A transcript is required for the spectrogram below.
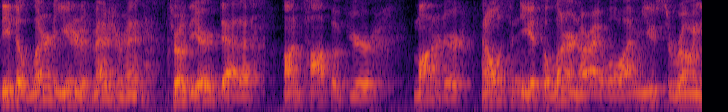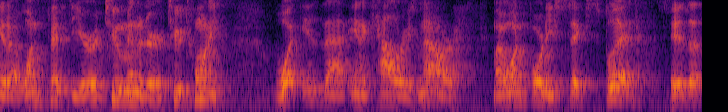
need to learn a unit of measurement, throw the ErgData on top of your monitor, and all of a sudden you get to learn, all right, well, I'm used to rowing it at a 150 or a two minute or a 220. What is that in a calories an hour? My 146 split is a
